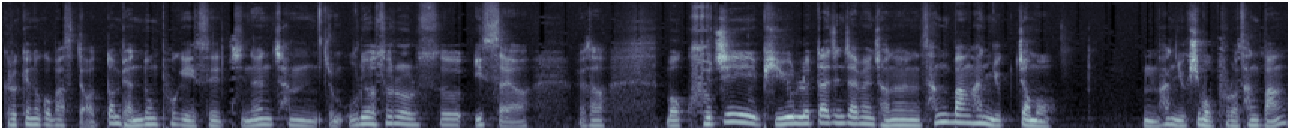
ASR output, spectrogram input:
그렇게 놓고 봤을 때 어떤 변동폭이 있을지는 참 좀 우려스러울 수 있어요. 그래서 뭐 굳이 비율로 따진다면 저는 상방 한 6.5, 음, 한 65% 상방,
